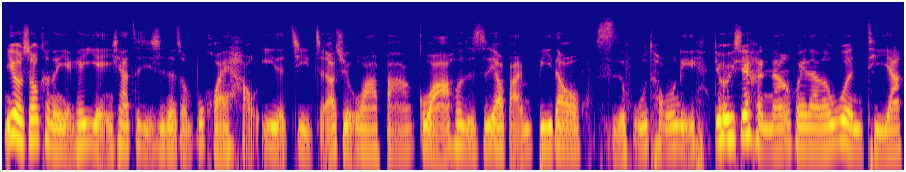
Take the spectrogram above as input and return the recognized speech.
你有时候可能也可以演一下自己是那种不怀好意的记者，要去挖八卦，或者是要把人逼到死胡同里，丢一些很难回答的问题呀、啊，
